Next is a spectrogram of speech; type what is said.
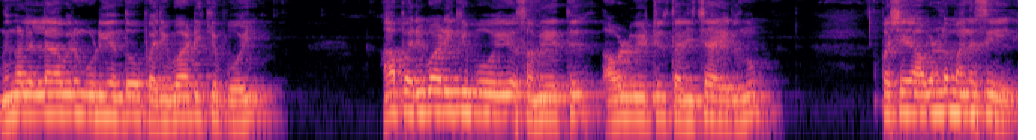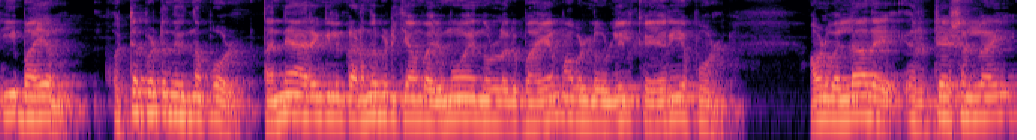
നിങ്ങളെല്ലാവരും കൂടി എന്തോ പരിപാടിക്ക് പോയി. ആ പരിപാടിക്ക് പോയ സമയത്ത് അവൾ വീട്ടിൽ തനിച്ചായിരുന്നു. പക്ഷേ അവളുടെ മനസ്സിൽ ഈ ഭയം ഒറ്റപ്പെട്ടു നിന്നപ്പോൾ തന്നെ ആരെങ്കിലും കടന്നു പിടിക്കാൻ വരുമോ എന്നുള്ളൊരു ഭയം അവളുടെ ഉള്ളിൽ കയറിയപ്പോൾ അവൾ വല്ലാതെ ഇറിറ്റേഷനിലായി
